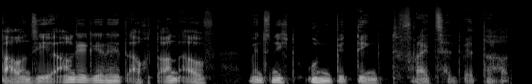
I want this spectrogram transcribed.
bauen sie ihr Angelgerät auch dann auf, wenn es nicht unbedingt Freizeitwetter hat.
